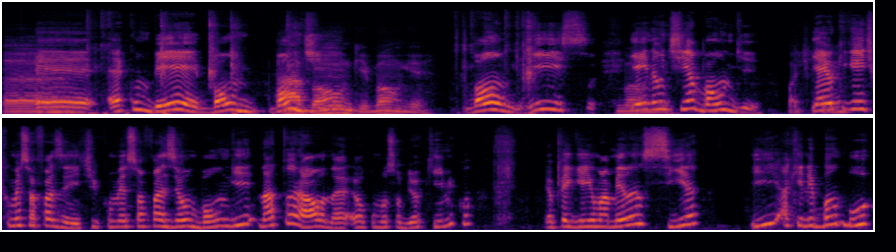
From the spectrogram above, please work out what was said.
É, é com B, bom, bonde. Ah, bong, bong. Bong, isso. E aí não Bong. tinha bong. E aí o que, que a gente começou a fazer? A gente começou a fazer um bong natural, né? Eu, como eu sou bioquímico, eu peguei uma melancia e aquele bambu.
